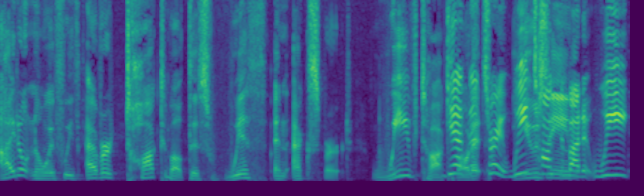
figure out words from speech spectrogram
I don't know if we've ever talked about this with an expert. We've talked Yeah, about it. Yeah, that's right. We talked about it. We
